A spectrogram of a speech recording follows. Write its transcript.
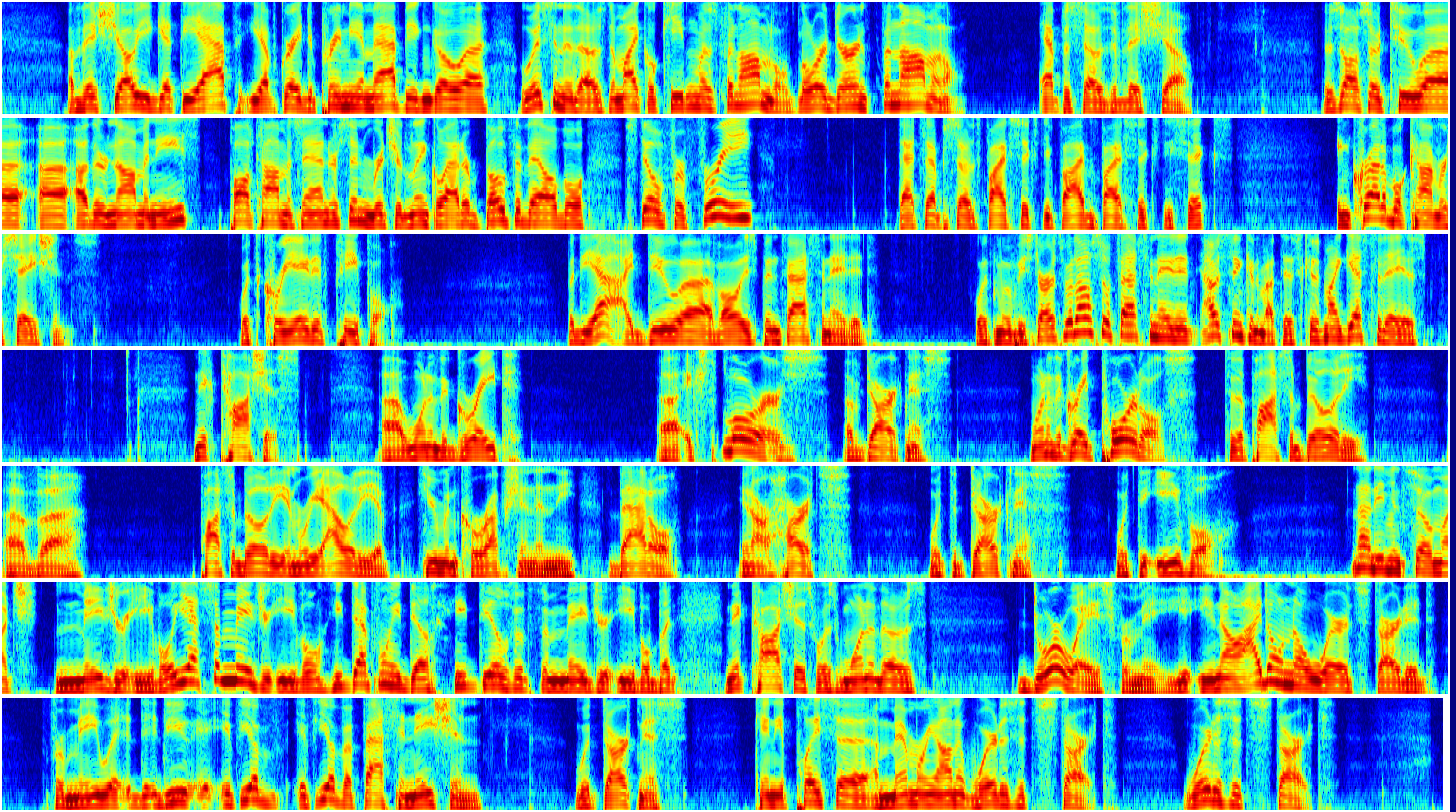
of this show. You get the app, you upgrade to premium app, you can go uh, listen to those. The Michael Keaton was phenomenal. Laura Dern, phenomenal episodes of this show. There's also two uh, uh, other nominees Paul Thomas Anderson, Richard Linklater, both available still for free. That's episodes 565 and 566. Incredible conversations with creative people. But yeah, I do. Uh, I've always been fascinated with movie stars, but also fascinated. I was thinking about this because my guest today is Nick Tosches, uh, one of the great uh, explorers of darkness, one of the great portals to the possibility of uh, possibility and reality of human corruption and the battle in our hearts with the darkness, with the evil. Not even so much major evil. Yes, some major evil. He definitely deal, he deals with some major evil, but Nick Tosches was one of those doorways for me. You, you know, I don't know where it started for me. Do you if you have if you have a fascination with darkness, can you place a, a memory on it? Where does it start? Where does it start?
